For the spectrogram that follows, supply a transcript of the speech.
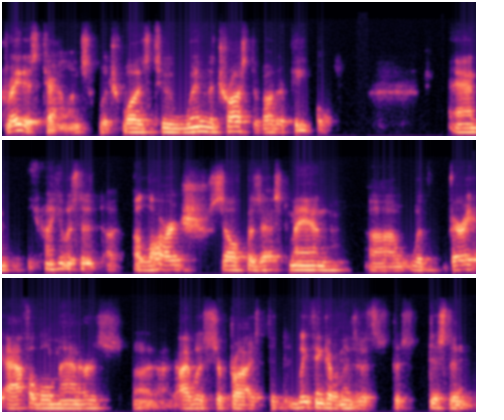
greatest talents, which was to win the trust of other people. And you know, he was a, a large, self-possessed man uh, with very affable manners. Uh, I was surprised. To, we think of him as this, this, distant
